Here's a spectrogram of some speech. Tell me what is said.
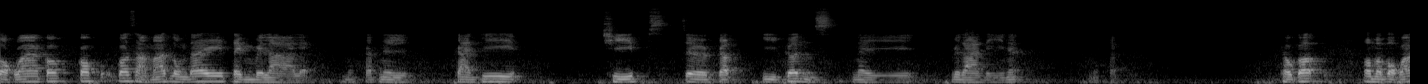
บอกว่าก็ก็ก็สามารถลงได้เต็มเวลาแหละนะครับในการที่ชีฟส์เจอกับอีเกิลส์ในเวลานี้นะนะครับเขาก็ออกมาบอกว่า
